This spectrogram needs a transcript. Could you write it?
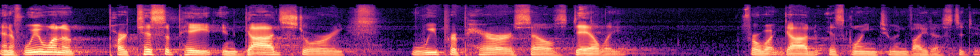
And if we want to participate in God's story, we prepare ourselves daily for what God is going to invite us to do.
